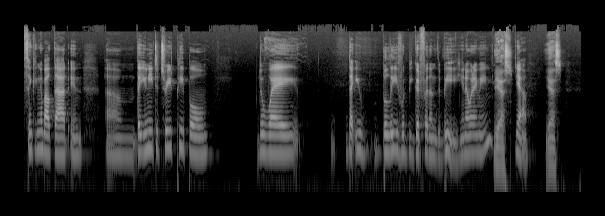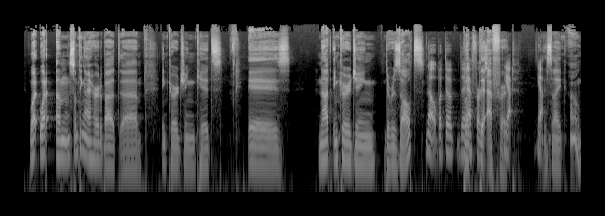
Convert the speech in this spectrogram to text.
thinking about that in um, that you need to treat people the way that you believe would be good for them to be. You know what I mean? Yes. Yeah. Yes. What what um something I heard about uh, encouraging kids is not encouraging the results, No, but the the but effort. the effort. Yeah. Yeah. It's like, oh,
